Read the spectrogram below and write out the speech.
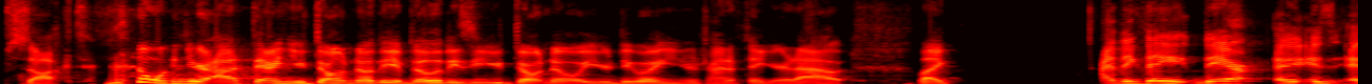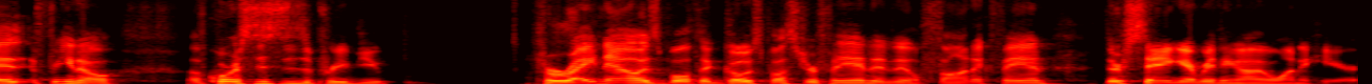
sucked when you're out there and you don't know the abilities and you don't know what you're doing and you're trying to figure it out. Like, I think they they are is, is, you know of course this is a preview. For right now, as both a Ghostbuster fan and an IllFonic fan, they're saying everything I want to hear.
